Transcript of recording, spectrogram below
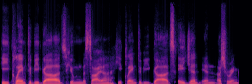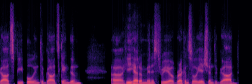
He claimed to be God's human Messiah. He claimed to be God's agent in ushering God's people into God's kingdom. Uh, he had a ministry of reconciliation to God,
